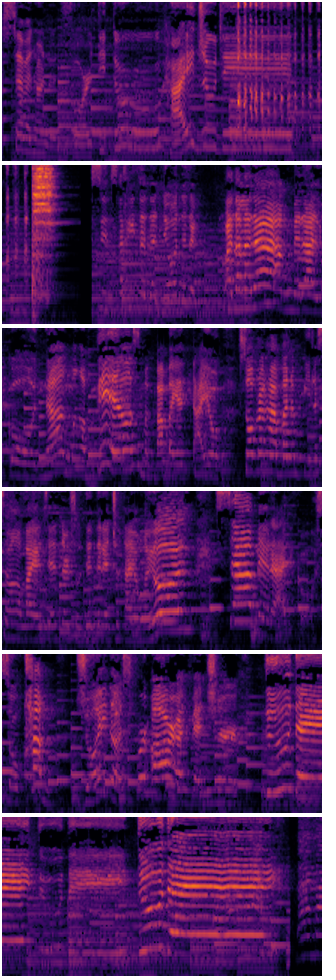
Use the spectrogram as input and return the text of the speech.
742. Hi, Judith! Since nakita na nyo na nagpadala na ang Meralco ng mga bills, magbabayad tayo. Sobrang haba ng pila sa mga bayad center, so didiretso tayo ngayon sa Meralco. So come, join us for our adventure today, today, today! Mama,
